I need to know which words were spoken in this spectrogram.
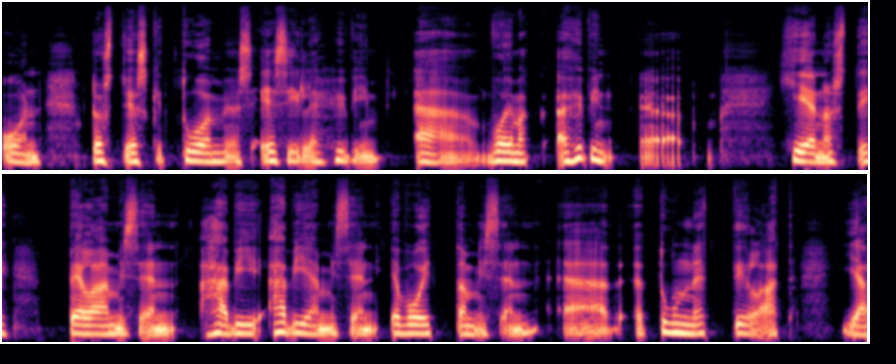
on. Dostojevski tuo myös esille hyvin, ää, voimak- hyvin ää, hienosti pelaamisen, hävi, häviämisen ja voittamisen ää, tunnetilat ja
